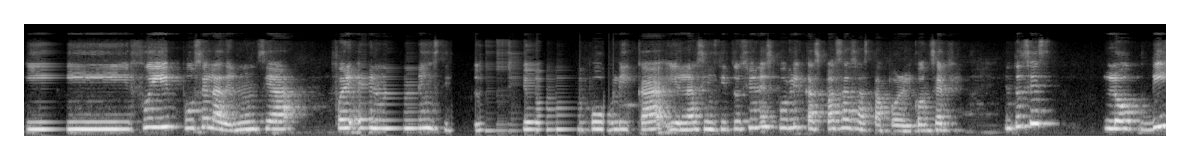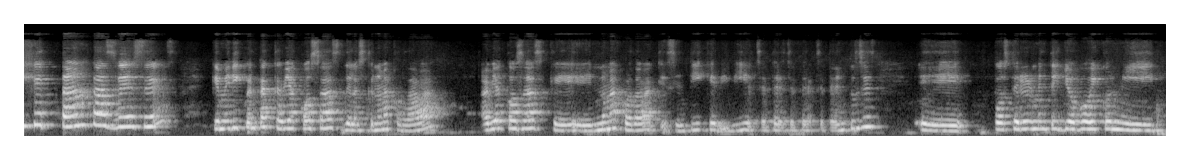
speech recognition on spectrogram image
Y, fui, puse la denuncia, fue en una institución pública y en las instituciones públicas pasas hasta por el conserje. Entonces, lo dije tantas veces que me di cuenta que había cosas de las que no me acordaba, había cosas que no me acordaba que sentí, que viví, etcétera, etcétera, etcétera. Entonces, eh, posteriormente yo voy con mi,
